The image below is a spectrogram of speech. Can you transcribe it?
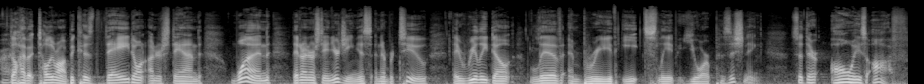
Right. They'll have it totally wrong because they don't understand one, they don't understand your genius, and number two, they really don't live and breathe, eat, sleep your positioning. So they're always off.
